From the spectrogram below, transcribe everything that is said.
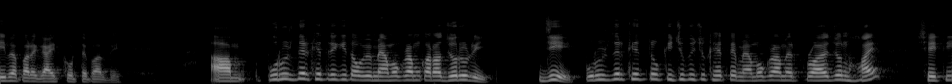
এই ব্যাপারে গাইড করতে পারবে। পুরুষদের ক্ষেত্রে কি তবে ম্যামোগ্রাম করা জরুরি? জি, পুরুষদের ক্ষেত্রেও কিছু কিছু ক্ষেত্রে ম্যামোগ্রামের প্রয়োজন হয়, সেটি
